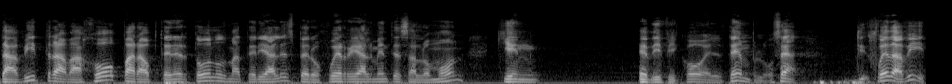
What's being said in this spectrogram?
David trabajó para obtener todos los materiales, pero fue realmente Salomón quien edificó el templo. O sea, fue David,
